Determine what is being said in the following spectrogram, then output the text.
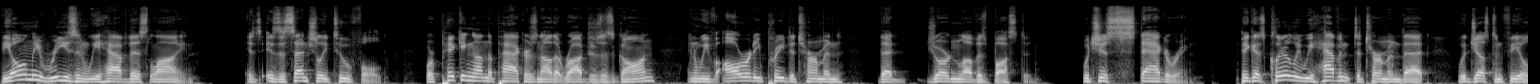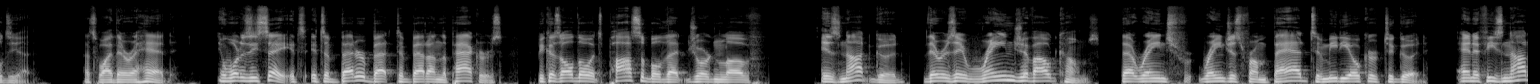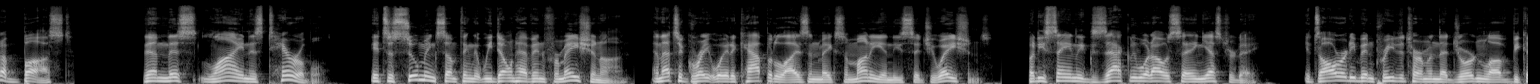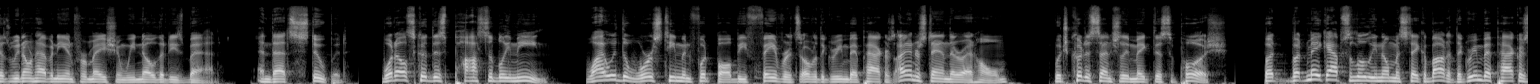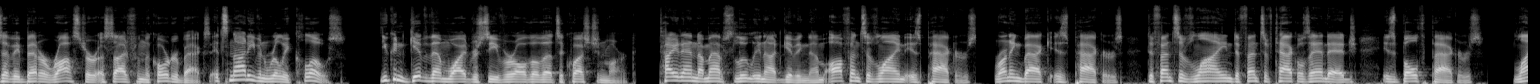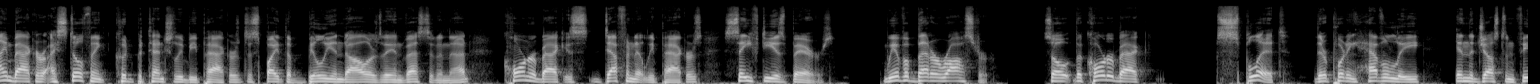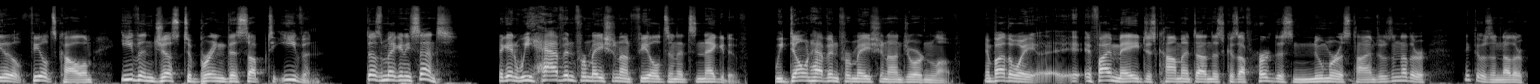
The only reason we have this line is is essentially twofold. We're picking on the Packers now that Rodgers is gone, and we've already predetermined that Jordan Love is busted, which is staggering because clearly we haven't determined that with Justin Fields yet. That's why they're ahead. And what does he say? It's it's a better bet to bet on the Packers because although it's possible that Jordan Love is not good, there is a range of outcomes that range ranges from bad to mediocre to good. And if he's not a bust, then this line is terrible. It's assuming something that we don't have information on. And that's a great way to capitalize and make some money in these situations. But he's saying exactly what I was saying yesterday. It's already been predetermined that Jordan Love, because we don't have any information, we know that he's bad. And that's stupid. What else could this possibly mean? Why would the worst team in football be favorites over the Green Bay Packers? I understand they're at home, which could essentially make this a push. But but make absolutely no mistake about it. The Green Bay Packers have a better roster aside from the quarterbacks. It's not even really close. You can give them wide receiver, although that's a question mark. Tight end, I'm absolutely not giving them. Offensive line is Packers. Running back is Packers. Defensive line, defensive tackles, and edge is both Packers. Linebacker, I still think could potentially be Packers, despite the billion dollars they invested in that. Cornerback is definitely Packers. Safety is Bears. We have a better roster. So the quarterback split, they're putting heavily in the Justin Fields column, even just to bring this up to even. Doesn't make any sense. Again, we have information on Fields and it's negative. We don't have information on Jordan Love. And by the way, if I may just comment on this because I've heard this numerous times. There was another, I think there was another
